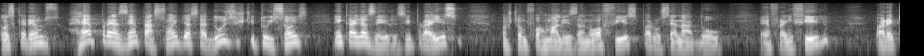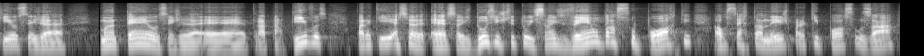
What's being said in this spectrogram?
Nós queremos representações dessas duas instituições em Cajazeiras. E para isso, nós estamos formalizando o um ofício para o senador Efraim Filho, para que, ou seja, mantenha, ou seja, é, tratativas, para que essa, essas duas instituições venham dar suporte ao sertanejo para que possa usar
